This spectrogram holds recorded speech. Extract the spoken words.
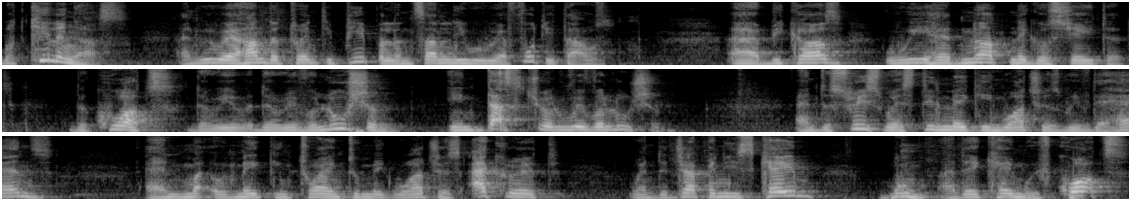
but killing us. And we were 120 people, and suddenly we were 40,000 uh, because we had not negotiated the Quartz, the, re the revolution, industrial revolution. And the Swiss were still making watches with their hands and making, trying to make watches accurate. When the Japanese came, boom, and they came with quartz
